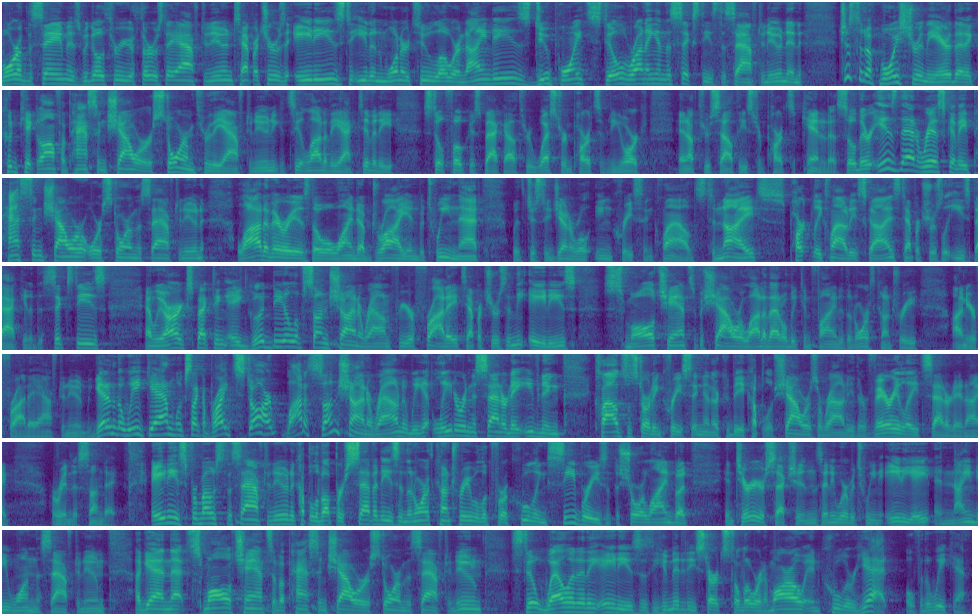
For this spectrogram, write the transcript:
More of the same as we go through your Thursday afternoon. Temperatures 80s to even one or two lower 90s. Dew points still running in the 60s this afternoon and just enough moisture in the air that it could kick off a passing shower or storm through the afternoon. You can see a lot of the activity still focused back out through western parts of New York and up through southeastern parts of Canada. So there is that risk of a passing shower or storm this afternoon. A lot of areas, though, will wind up dry in between that with just a general increase in clouds. Tonight, partly cloudy skies. Temperatures will ease back into the 60s. 60s. And we are expecting a good deal of sunshine around for your Friday. Temperatures in the 80s. Small chance of a shower. A lot of that will be confined to the North Country on your Friday afternoon. We get into the weekend. Looks like a bright start. A lot of sunshine around. And we get later into Saturday evening. Clouds will start increasing and there could be a couple of showers around either very late Saturday night or into Sunday. 80s for most this afternoon, a couple of upper 70s in the north country. We'll look for a cooling sea breeze at the shoreline, but interior sections anywhere between 88 and 91 this afternoon. Again, that small chance of a passing shower or storm this afternoon. Still well into the 80s as the humidity starts to lower tomorrow and cooler yet over the weekend.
